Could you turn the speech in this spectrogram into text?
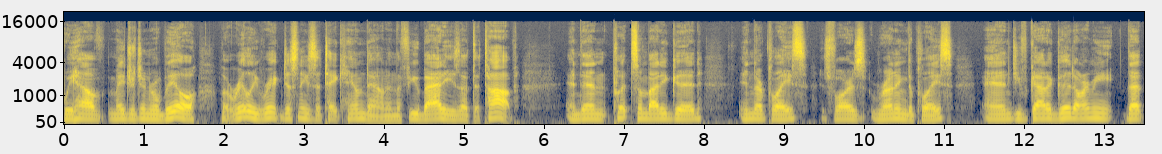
we have Major General Beale, but really Rick just needs to take him down and the few baddies at the top and then put somebody good in their place as far as running the place and you've got a good army that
